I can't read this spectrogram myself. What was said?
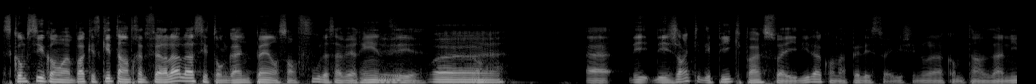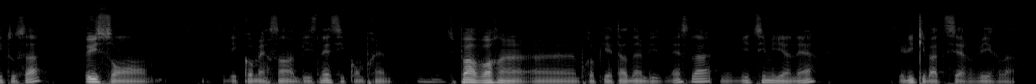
c'est comme s'ils ne comprennent pas qu'est-ce que tu es en train de faire là, là, c'est ton gagne-pain, on s'en fout, là, ça veut rien dire. Ouais. Euh, les, les gens, qui, les pays qui parlent Swahili, là, qu'on appelle les Swahili chez nous, là, comme Tanzanie, tout ça, eux, ils sont. C'est des commerçants en business, ils comprennent. Mhm. Tu peux avoir un, un propriétaire d'un business, là, il est multimillionnaire. C'est lui qui va te servir, là.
